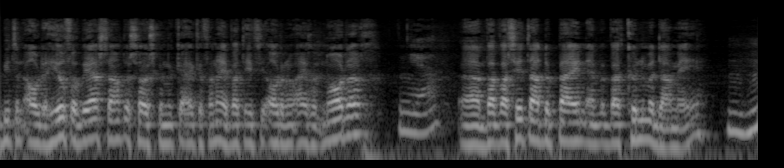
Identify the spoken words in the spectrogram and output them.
biedt een ouder heel veel weerstand, dus zou eens kunnen kijken van, hé, wat heeft die ouder nou eigenlijk nodig? Ja. Eh, waar, waar zit daar de pijn en wat kunnen we daarmee? Mhm.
